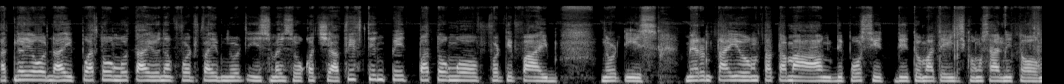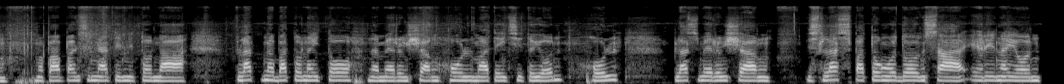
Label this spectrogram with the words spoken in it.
At ngayon ay patungo tayo ng 45 northeast, may sukat siya 15 feet patungo 45 northeast. Meron tayong tatamaang deposit dito matage kung saan itong mapapansin natin ito na flat na bato na ito na meron siyang hole matage ito yon hole. Plus meron siyang slash patungo doon sa area na yon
